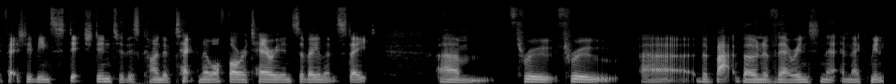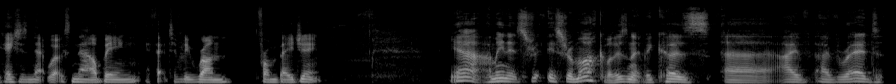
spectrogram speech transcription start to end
effectively been stitched into this kind of techno authoritarian surveillance state um, through through uh, the backbone of their internet and their communications networks now being effectively run from Beijing. Yeah, I mean it's it's remarkable, isn't it? Because uh, I've I've read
